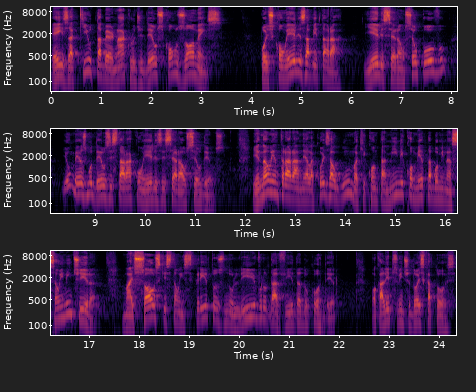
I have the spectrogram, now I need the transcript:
Eis aqui o tabernáculo de Deus com os homens, pois com eles habitará, e eles serão seu povo, e o mesmo Deus estará com eles e será o seu Deus. E não entrará nela coisa alguma que contamine e cometa abominação e mentira mas só os que estão inscritos no livro da vida do Cordeiro. Apocalipse 22, 14.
